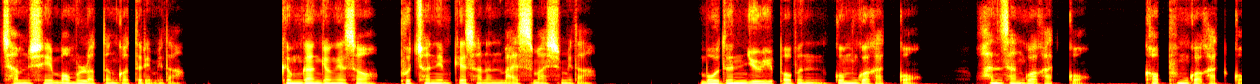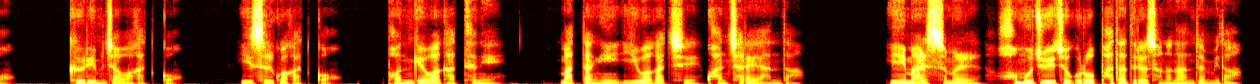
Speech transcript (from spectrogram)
잠시 머물렀던 것들입니다. 금강경에서 부처님께서는 말씀하십니다. 모든 유의법은 꿈과 같고 환상과 같고 거품과 같고 그림자와 같고 이슬과 같고 번개와 같으니 마땅히 이와 같이 관찰해야 한다. 이 말씀을 허무주의적으로 받아들여서는 안 됩니다.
